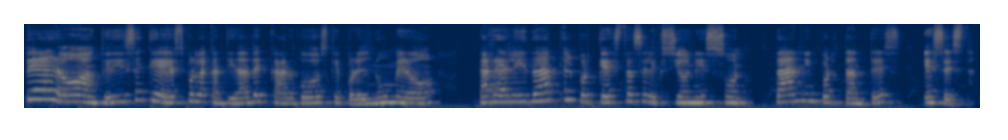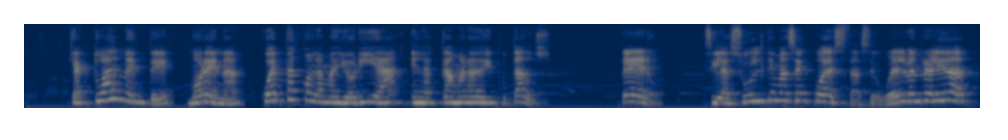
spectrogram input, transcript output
Pero aunque dicen que es por la cantidad de cargos que por el número, la realidad del por qué estas elecciones son tan importantes es esta, que actualmente Morena cuenta con la mayoría en la Cámara de Diputados. Pero, si las últimas encuestas se vuelven realidad,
